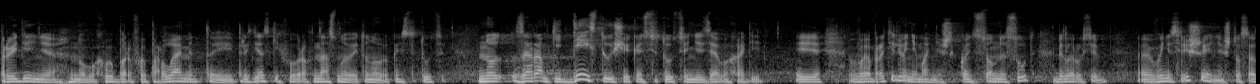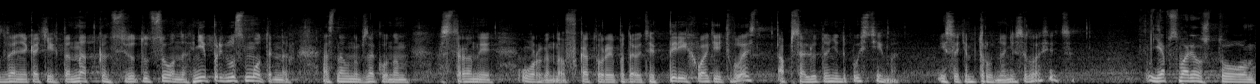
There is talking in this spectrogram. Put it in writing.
проведения новых выборов и парламента, и президентских выборов на основе этой новой конституции. Но за рамки действующей конституции нельзя выходить. И вы обратили внимание, что Конституционный суд Беларуси э, вынес решение, что создание каких-то надконституционных, не предусмотренных основным законом страны органов, которые пытаются перехватить власть, абсолютно недопустимо. И с этим трудно не согласиться. Я посмотрел, что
